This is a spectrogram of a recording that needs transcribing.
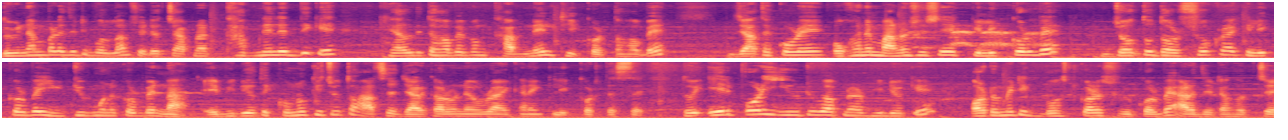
দুই নম্বরে যেটি বললাম, সেটা হচ্ছে আপনার থাবনেলের দিকে খেয়াল দিতে হবে এবং থাবনেল ঠিক করতে হবে, যাতে করে ওখানে মানুষ এসে ক্লিক করবে। যত দর্শকরা ক্লিক করবে ইউটিউব মনে করবে, না, এই ভিডিওতে কোনো কিছু তো আছে যার কারণে ওরা এখানে ক্লিক করতেছে। তো এরপরই ইউটিউব আপনার ভিডিওকে অটোমেটিক পোস্ট করা শুরু করবে, আর যেটা হচ্ছে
